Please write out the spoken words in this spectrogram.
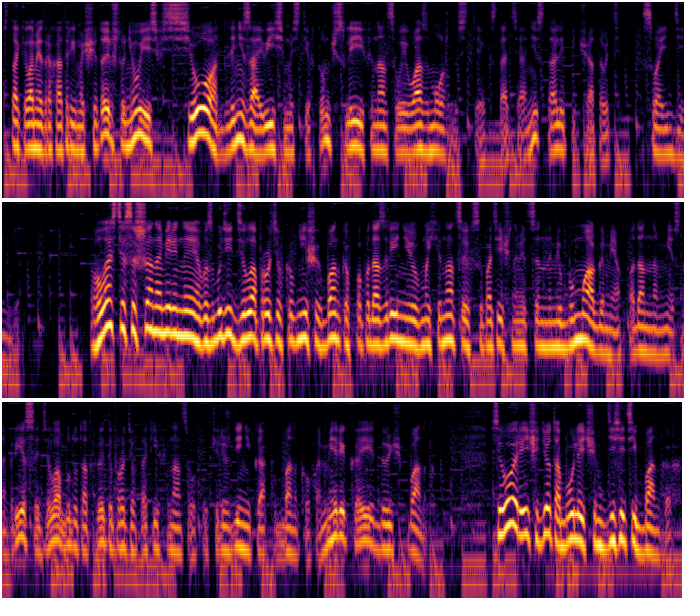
в 100 километрах от Рима считает, что у него есть все для независимости, в том числе и финансовые возможности. Кстати, они стали печатать свои деньги. Власти США намерены возбудить дела против крупнейших банков по подозрению в махинациях с ипотечными ценными бумагами. По данным местной прессы, дела будут открыты против таких финансовых учреждений, как Банк of America и Deutsche Bank. Всего речь идет о более чем 10 банках.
